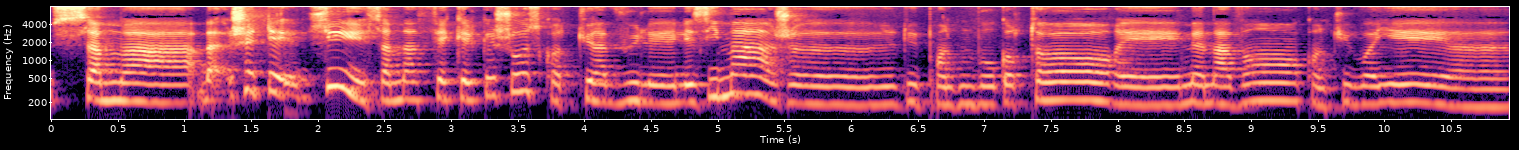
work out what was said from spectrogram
Ça m'a. bah, j'étais. Si, ça m'a fait quelque chose quand tu as vu les, les images euh, du Brandenburger Tor et même avant, quand tu voyais euh,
